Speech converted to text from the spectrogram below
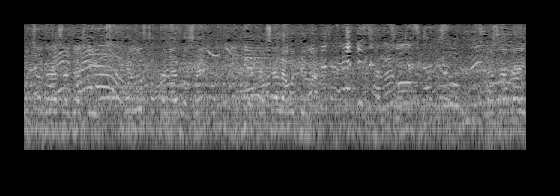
Muchas gracias, Jackie. Qué gusto tenerlos, ¿eh? Que no sea la última. Gracias, Rey.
